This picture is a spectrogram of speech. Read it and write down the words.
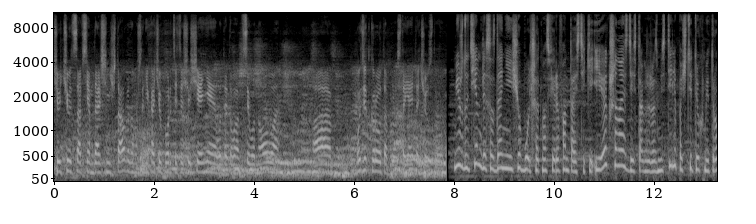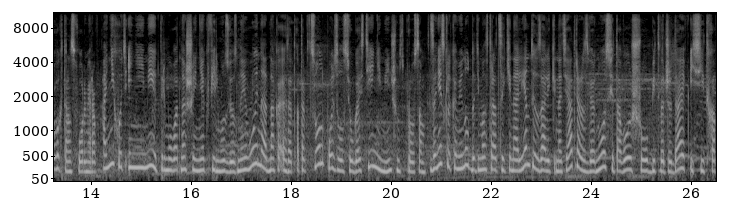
Чуть-чуть совсем дальше не читал, потому что не хочу портить ощущение вот этого всего нового. А, будет круто просто, я это чувствую. Между тем, для создания еще большей атмосферы фантастики и экшена здесь также разместили почти трехметровых трансформеров. Они хоть и не имеют прямого отношения к фильму «Звездные войны», однако этот аттракцион пользовался у гостей не меньшим спросом. За несколько минут до демонстрации киноленты в зале кинотеатра развернулось световое шоу «Битва джедаев и ситхов».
